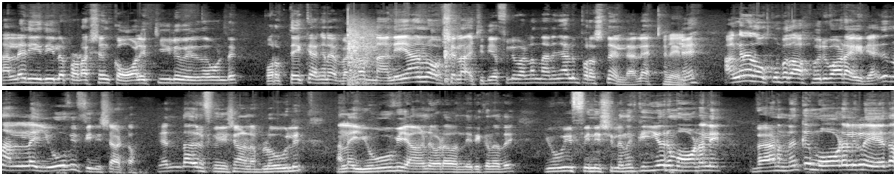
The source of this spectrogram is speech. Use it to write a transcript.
നല്ല രീതിയിലുള്ള പ്രൊഡക്ഷൻ ക്വാളിറ്റിയിൽ വരുന്നതുകൊണ്ട് പുറത്തേക്ക് അങ്ങനെ വെള്ളം നനയാനുള്ള ഓപ്ഷൻ എച്ച് ഡി എഫിൽ വെള്ളം നനഞ്ഞാലും പ്രശ്നമില്ല അല്ലേ? അങ്ങനെ നോക്കുമ്പോൾ ദാ ഒരുപാട് ഐഡിയ ഇത് നല്ല യു വി ഫിനിഷ് ആട്ടോ. എന്താ ഒരു ഫിനിഷ് ആണ് ബ്ലൂവിൽ നല്ല യു വി ആണ് ഇവിടെ വന്നിരിക്കുന്നത്. യു വി ഫിനിഷിൽ നിങ്ങൾക്ക് ഈ ഒരു മോഡൽ വേണം. നിങ്ങൾക്ക് മോഡലുകൾ ഏതാ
